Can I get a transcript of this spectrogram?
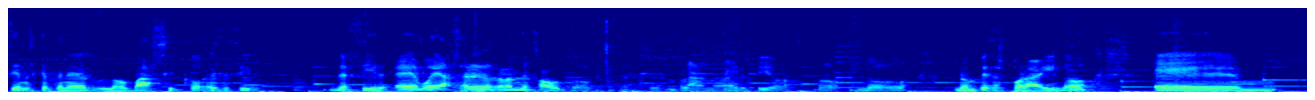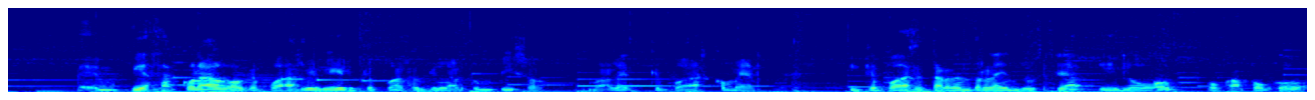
tienes que tener lo básico, es decir, decir, eh, voy a hacer el grande Auto. En plan, a ver, tío, no, no, no empiezas por ahí, ¿no? Eh, con algo que puedas vivir, que puedas alquilarte un piso, ¿vale? Que puedas comer y que puedas estar dentro de la industria y luego poco a poco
